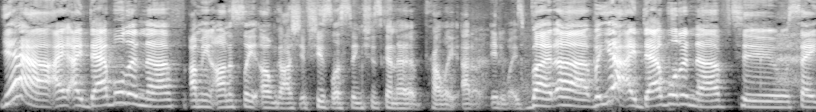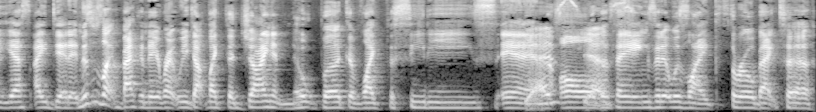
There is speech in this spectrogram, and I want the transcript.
Yeah, I, I dabbled enough. I mean, honestly, oh gosh, if she's listening, she's gonna probably I don't. Anyways, but uh, but yeah, I dabbled enough to say yes, I did it. And this was like back in the day, right? We got like the giant notebook of like the CDs and Yes, all the things, and it was like throwback to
